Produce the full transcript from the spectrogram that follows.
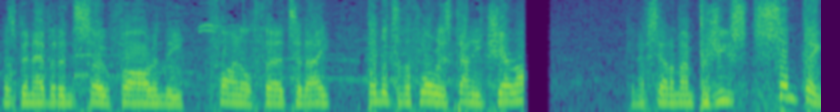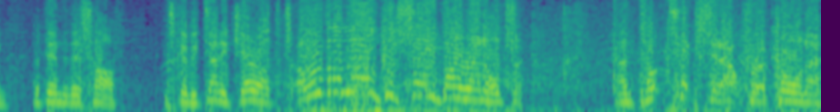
has been evident so far in the final third today. Bundled to the floor is Danny Gerard. Can FC man produce something at the end of this half? It's going to be Danny Gerard. Over the wall, good save by Reynolds. And put, tips it out for a corner.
